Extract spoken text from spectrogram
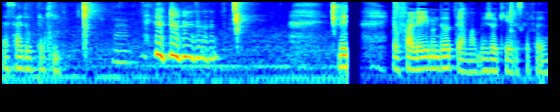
Essa dupla aqui. eu falei, não deu tema, beijoqueiros que eu falei.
